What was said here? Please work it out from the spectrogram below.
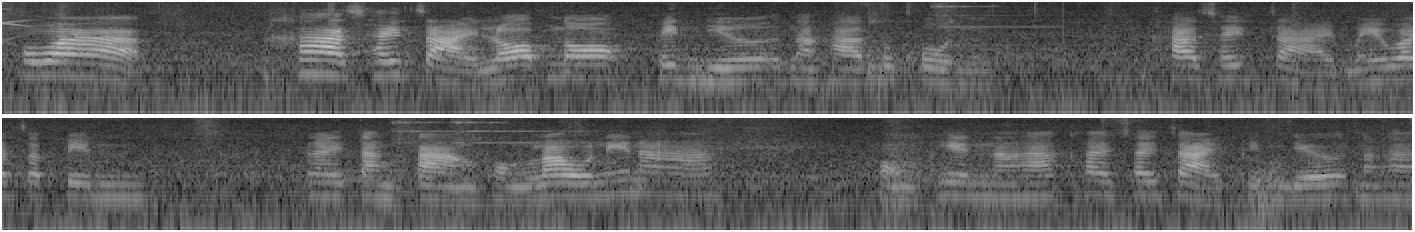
เพราะว่าค่าใช้จ่ายรอบนอกเป็นเยอะนะคะ ทุกคนค่าใช้จ่ายไม่ว่าจะเป็นอะไรต่างๆของเรานี่นะคะ ของเพนนะคะ ค่าใช้จ่ายเป็นเยอะนะคะ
